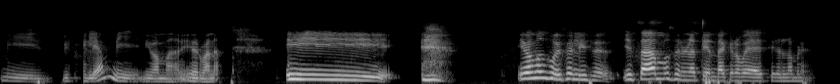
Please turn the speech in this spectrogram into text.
mi, mi familia, mi, mi mamá, mi hermana, y íbamos muy felices y estábamos en una tienda, que no voy a decir el nombre,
